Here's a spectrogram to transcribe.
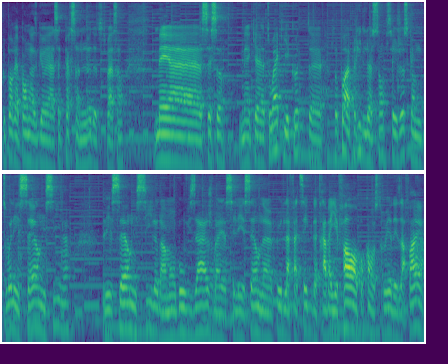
peux pas répondre à cette personne-là, de toute façon. Mais euh, c'est ça. Mais que toi qui écoutes, euh, tu n'as pas appris de leçon. C'est juste comme, tu vois, les cernes ici, là. Les cernes ici, là, dans mon beau visage, ben, c'est les cernes un peu de la fatigue de travailler fort pour construire des affaires.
